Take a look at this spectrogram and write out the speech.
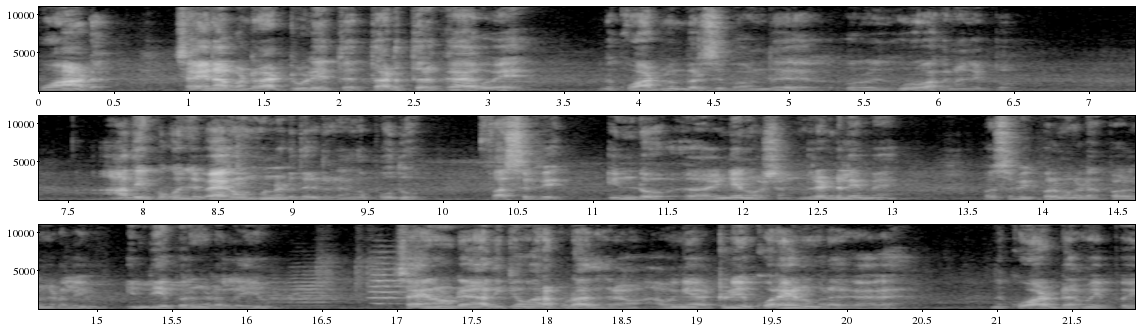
குவாடு சைனா பண்ணுற அட்டூழியத்தை தடுத்துறதுக்காகவே இந்த குவாட் மெம்பர்ஷிப்பை வந்து ஒரு உருவாக்குனாங்க இப்போது அது இப்போ கொஞ்சம் வேகமாக முன்னெடுத்துக்கிட்டு இருக்காங்க. பொது பசிபிக் இண்டோ இந்தியன் ஓஷன் இந்த ரெண்டுலேயுமே பசிபிக் பெருங்கடல் பெருங்கடலையும் இந்திய பெருங்கடல்லையும் சைனாவுடைய ஆதிக்கம் வரக்கூடாதுங்கிற அவங்க அட்டுழியம் குறையணுங்கிறதுக்காக இந்த குவாட் அமைப்பை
